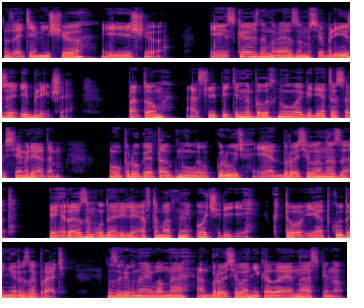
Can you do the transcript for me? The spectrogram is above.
Затем еще и еще. И с каждым разом все ближе и ближе. Потом ослепительно полыхнуло где-то совсем рядом. Упруго толкнула в грудь и отбросила назад. И разом ударили автоматные очереди. Кто и откуда не разобрать. Взрывная волна отбросила Николая на спину.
